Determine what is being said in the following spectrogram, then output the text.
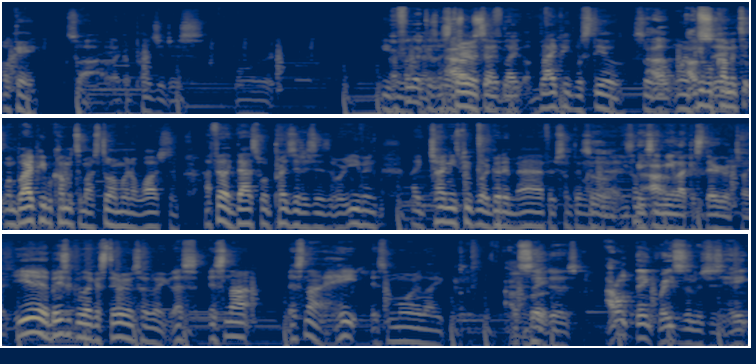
okay so uh, like a prejudice or even feel like, like a, it's a stereotype like black people steal so I'll- when I'll people say- come into when black people come into my store i'm gonna watch them i feel like that's what prejudice is or even like chinese people are good at math or something So like that you Some- basically mean like a stereotype. yeah basically like a stereotype like that's it's not it's not hate it's more like I'll say this. I don't think racism is just hate.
